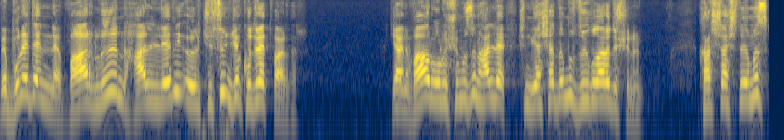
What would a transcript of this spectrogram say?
Ve bu nedenle varlığın halleri ölçüsünce kudret vardır. Yani varoluşumuzun halleri, şimdi yaşadığımız duyguları düşünün. Karşılaştığımız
